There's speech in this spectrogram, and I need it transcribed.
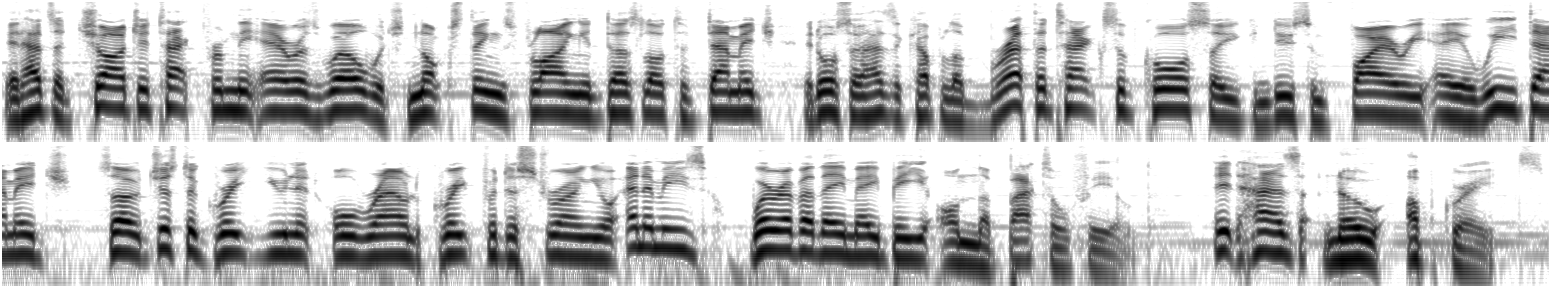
It has a charge attack from the air as well, which knocks things flying and does lots of damage. It also has a couple of breath attacks of course, so you can do some fiery AoE damage. So just a great unit all round, great for destroying your enemies wherever they may be on the battlefield. It has no upgrades.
